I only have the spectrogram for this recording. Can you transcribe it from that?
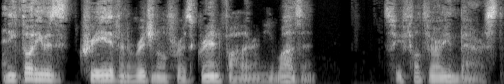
And he thought he was creative and original for his grandfather and he wasn't. So he felt very embarrassed.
